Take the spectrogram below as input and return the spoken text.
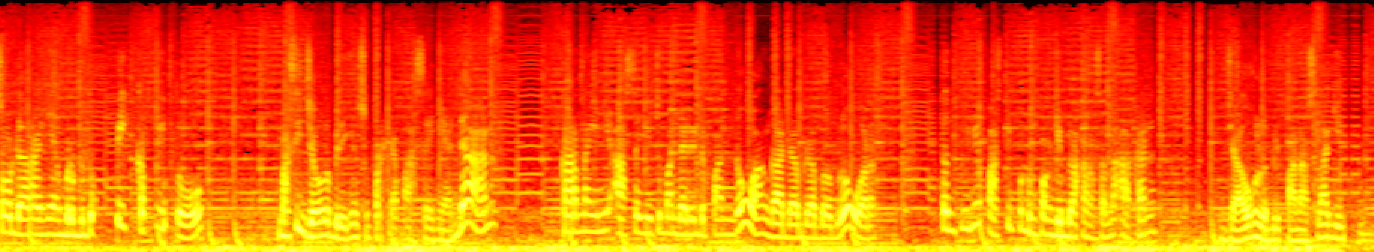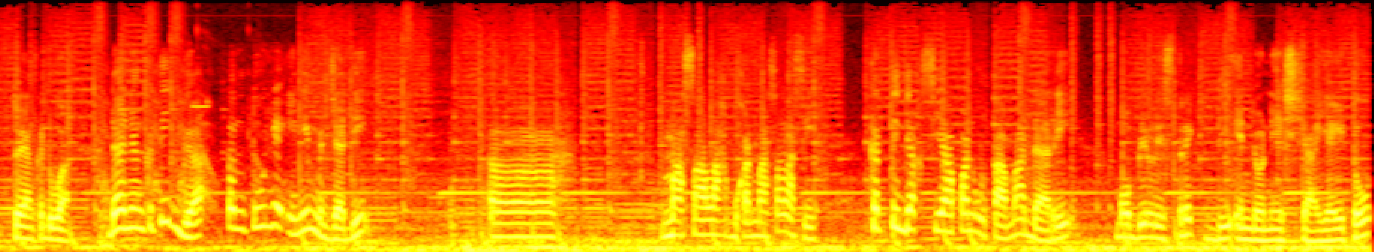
saudaranya yang berbentuk pickup itu masih jauh lebih dingin super cap AC-nya. Dan karena ini AC-nya cuma dari depan doang, nggak ada double blower, tentunya pasti penumpang di belakang sana akan jauh lebih panas lagi. Itu yang kedua. Dan yang ketiga, tentunya ini menjadi uh, masalah, bukan masalah sih, ketidaksiapan utama dari mobil listrik di Indonesia, yaitu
